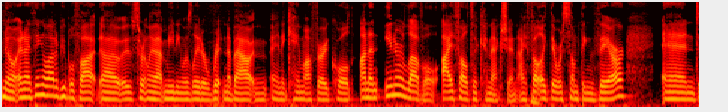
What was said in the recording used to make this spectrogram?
No, and I think a lot of people thought uh, certainly that meeting was later written about, and, and it came off very cold. On an inner level, I felt a connection. I felt like there was something there, and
